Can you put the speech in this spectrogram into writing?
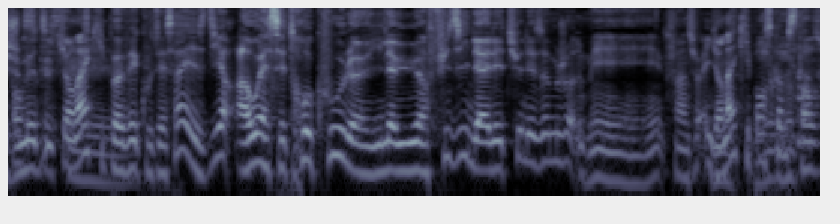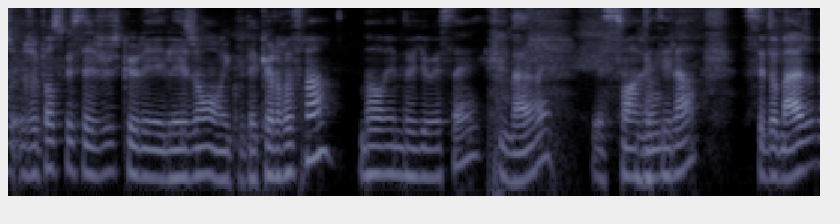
je, me dis qu'il y en a qui peuvent écouter ça et se dire ah ouais c'est trop cool, il a eu un fusil, il est allé tuer des hommes jaunes. Mais enfin tu vois, il y en a qui pensent je, comme je ça. Pense, je pense que c'est juste que les, les gens écoutaient que le refrain, Born in the USA. Bah ouais. Ils se sont arrêtés là. C'est dommage.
